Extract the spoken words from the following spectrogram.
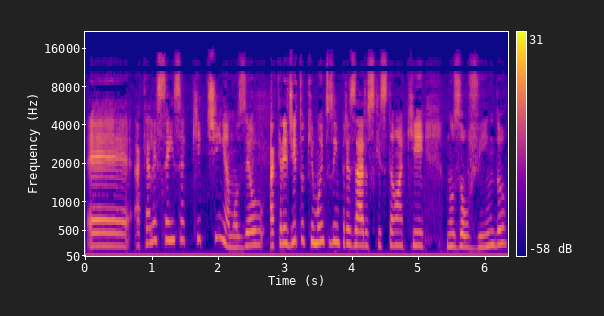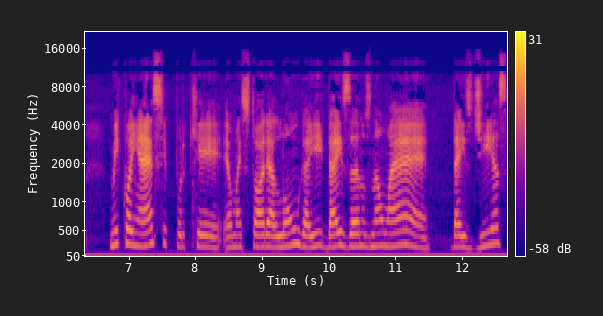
é, aquela essência que tínhamos. Eu acredito que muitos empresários que estão aqui nos ouvindo me conhecem, porque é uma história longa aí, 10 anos não é 10 dias,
